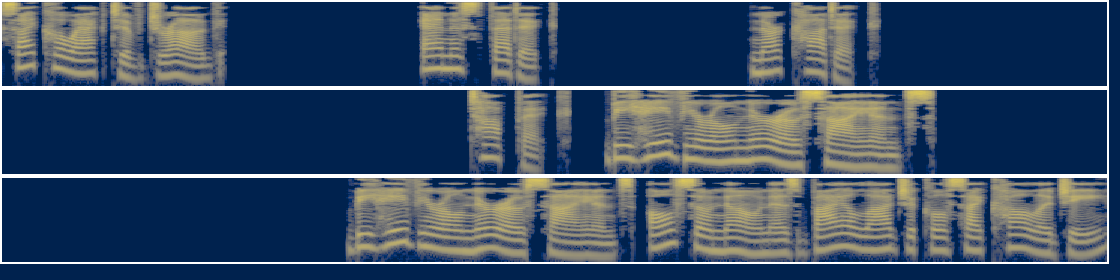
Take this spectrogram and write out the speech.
Psychoactive drug Anesthetic Narcotic Behavioral neuroscience Behavioral neuroscience, also known as biological psychology,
